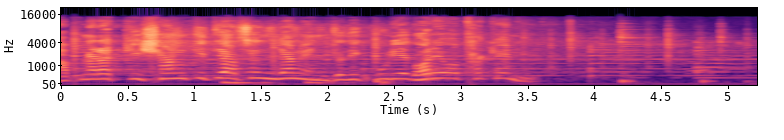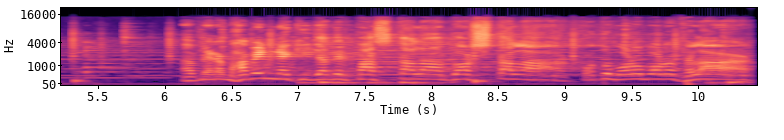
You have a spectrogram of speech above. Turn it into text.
আপনারা কি শান্তিতে আছেন জানেন? যদি কুড়ে ঘরেও থাকেন আপনারা ভাবেন নাকি যাদের পাঁচতলা, দশতলা, কত বড় বড় ফ্ল্যাট?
